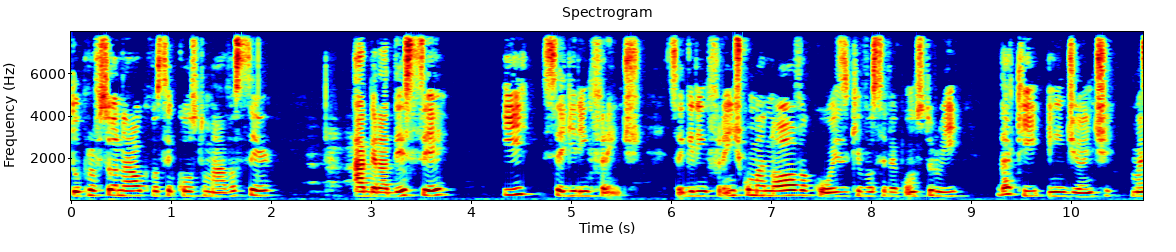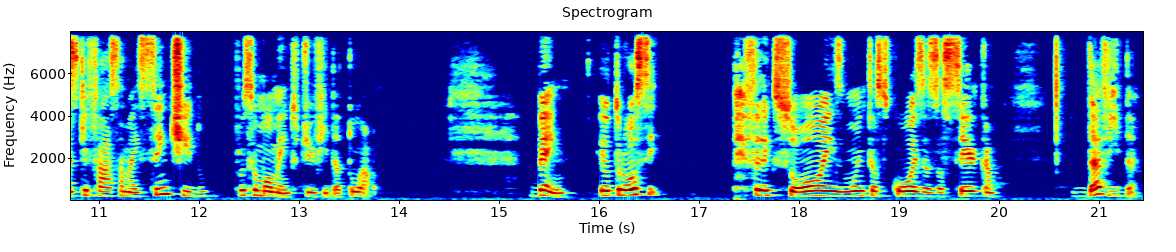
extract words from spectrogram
do profissional que você costumava ser, agradecer e seguir em frente seguir em frente com uma nova coisa que você vai construir daqui em diante, mas que faça mais sentido para o seu momento de vida atual. Bem, eu trouxe reflexões, muitas coisas acerca da vida,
